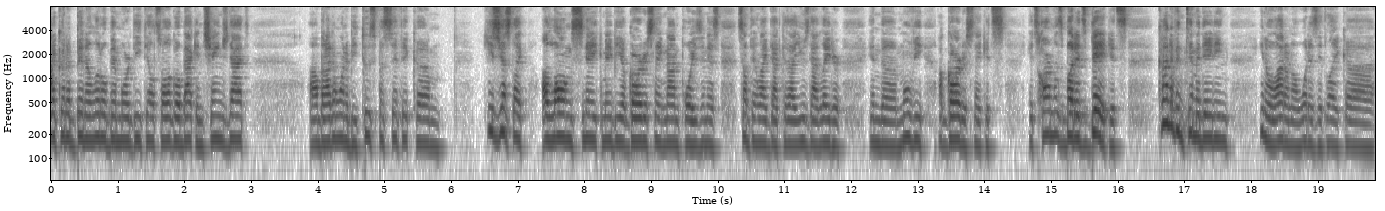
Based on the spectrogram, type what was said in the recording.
I could have been a little bit more detailed, so I'll go back and change that. Um, but I don't want to be too specific. Um, he's just like a long snake, maybe a garter snake, non-poisonous, something like that, because I use that later in the movie. A garter snake, it's it's harmless, but it's big. It's kind of intimidating. You know, I don't know what is it like. Uh,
